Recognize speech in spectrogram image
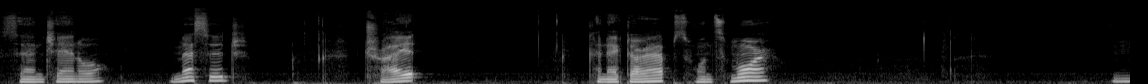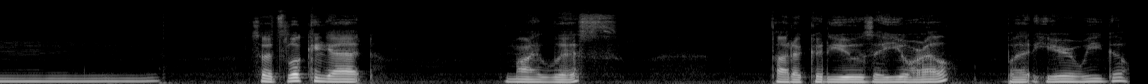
Send channel message. Try it. Connect our apps once more. Mm. So it's looking at my lists. Thought I could use a URL, but here we go.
